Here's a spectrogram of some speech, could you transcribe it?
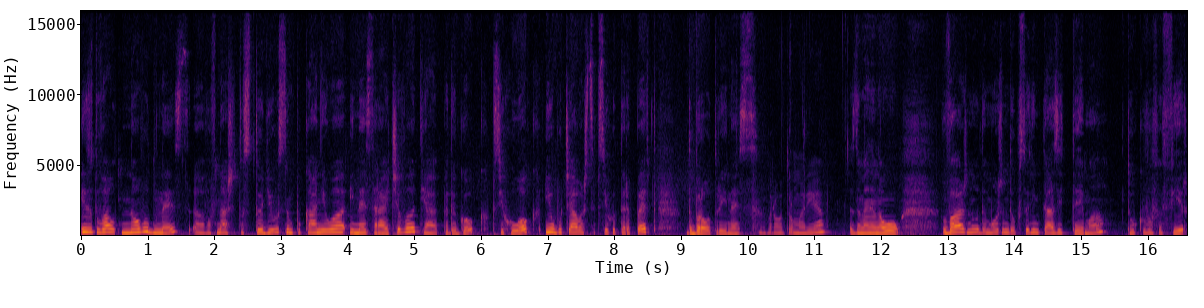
И затова отново днес в нашето студио съм поканила Инес Райчева. Тя е педагог, психолог и обучаващ се психотерапевт. Добро утро, Инес! Добро утро, Мария! За мен е много важно да можем да обсъдим тази тема тук в ефир.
